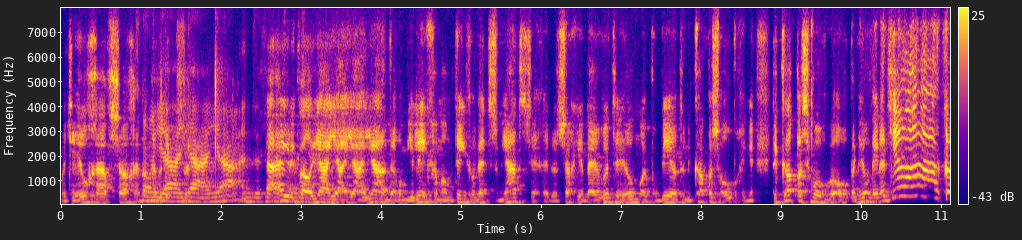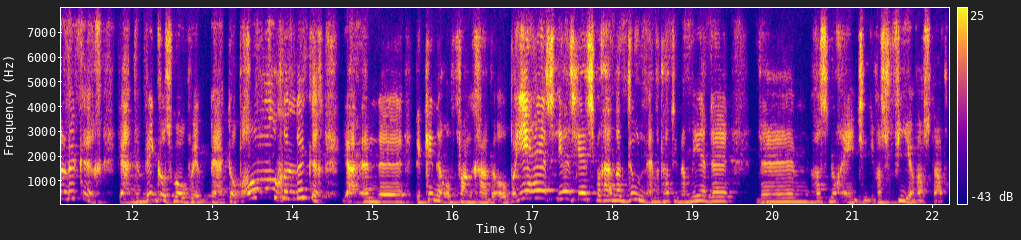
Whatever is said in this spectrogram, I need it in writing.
Wat je heel gaaf zag. En dan oh, ja, ja, ja. En de ja, eigenlijk wel ja, ja, ja, ja. Daarom je lichaam al meteen gewend is om ja te zeggen. Dat zag je bij Rutte heel mooi proberen toen de kappers open gingen. De kappers mogen weer open. En heel Nederland, ja, gelukkig. Ja, de winkels mogen weer beperkt op. Oh, gelukkig. Ja, en de, de kinderopvang gaat weer open. Yes, yes, yes, we gaan dat doen. En wat had u nog meer? De, de, was er nog eentje, die was vier was dat.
